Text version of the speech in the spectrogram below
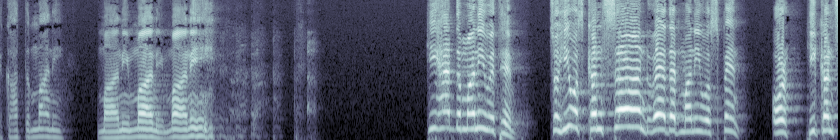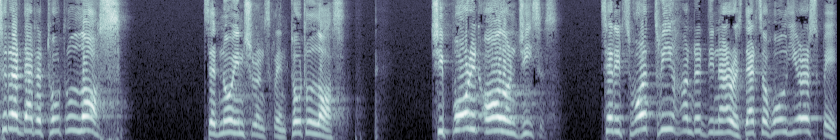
I got the money. Money, money, money. he had the money with him. So he was concerned where that money was spent. Or he considered that a total loss. Said no insurance claim, total loss. She poured it all on Jesus. Said it's worth 300 denarius. That's a whole year's pay.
